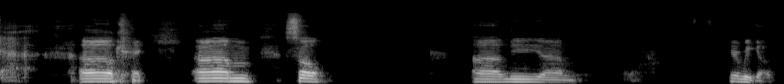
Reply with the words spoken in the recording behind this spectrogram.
Yeah. Okay. Um, so uh, the um, here we go.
